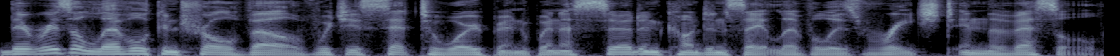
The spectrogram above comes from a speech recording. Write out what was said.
There is a level control valve which is set to open when a certain condensate level is reached in the vessel.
